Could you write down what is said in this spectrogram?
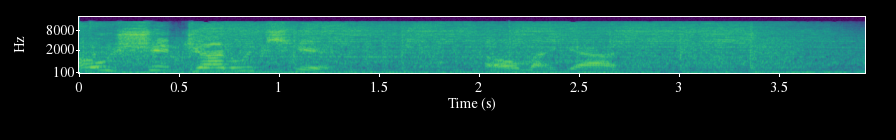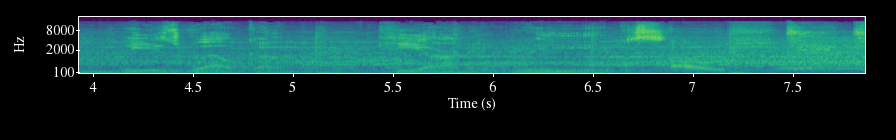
Oh, oh shit. John Wick's here. Oh my god. Please welcome Keanu Reeves. Oh shit.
